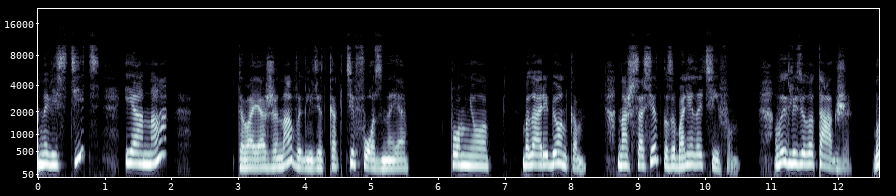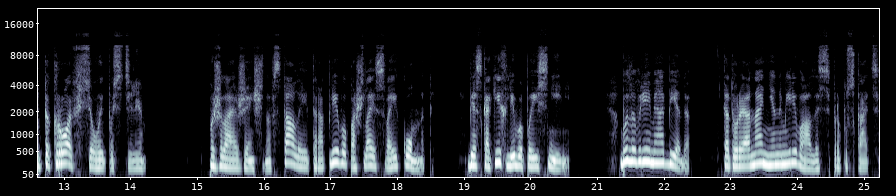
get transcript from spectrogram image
навестить, и она...» «Твоя жена выглядит как тифозная. Помню, была ребенком. Наша соседка заболела тифом. Выглядела так же будто кровь все выпустили. Пожилая женщина встала и торопливо пошла из своей комнаты, без каких-либо пояснений. Было время обеда, которое она не намеревалась пропускать.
